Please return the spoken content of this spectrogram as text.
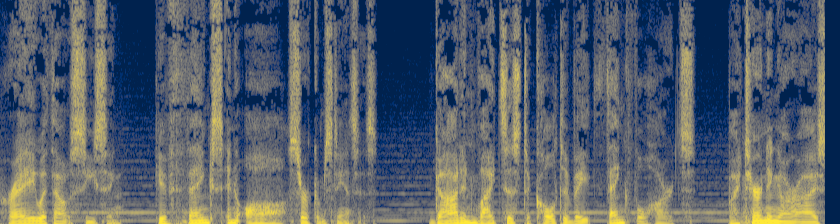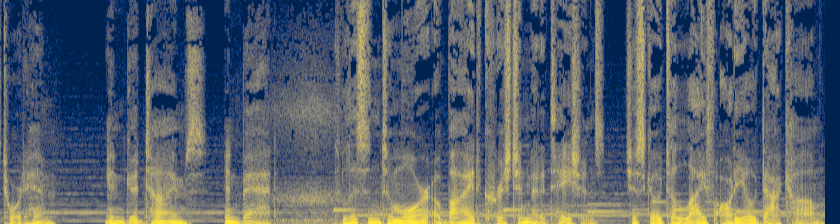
pray without ceasing. Give thanks in all circumstances. God invites us to cultivate thankful hearts by turning our eyes toward Him in good times and bad. To listen to more Abide Christian meditations, just go to lifeaudio.com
